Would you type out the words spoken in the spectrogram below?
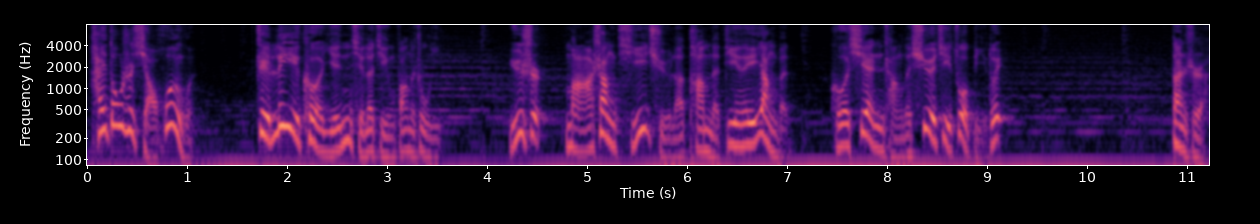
还都是小混混，这立刻引起了警方的注意，于是马上提取了他们的 DNA 样本和现场的血迹做比对。但是啊，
